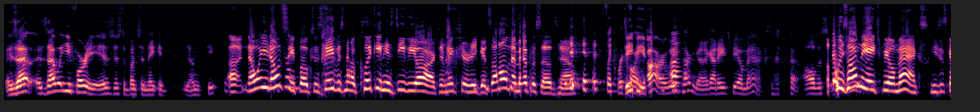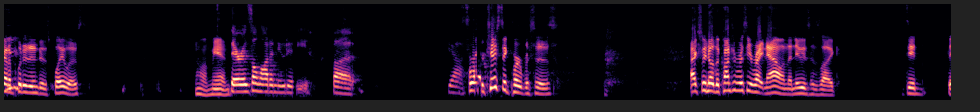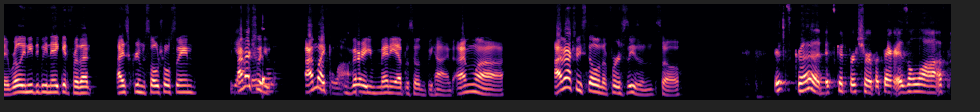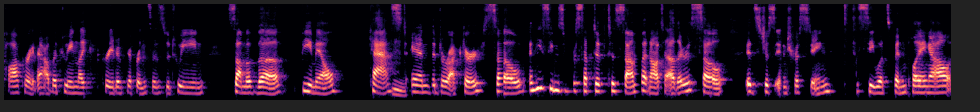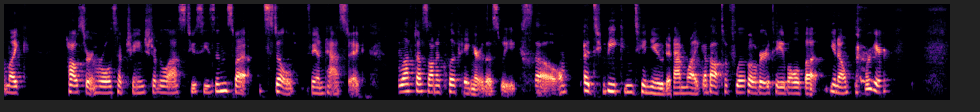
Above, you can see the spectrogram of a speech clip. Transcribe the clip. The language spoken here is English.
Is that is that what Euphoria is? Just a bunch of naked young people? Uh, now, what you don't see, folks, is Dave is now clicking his DVR to make sure he gets all them episodes now. it's like recording. DVR. What are you uh, talking about? I got HBO Max. all this. Oh, he's on the HBO Max. He's just got to put it into his playlist. Oh man, there is a lot of nudity, but yeah, for artistic purposes. Actually, no. The controversy right now in the news is like, did they really need to be naked for that ice cream social scene. Yeah, I'm actually I'm like very many episodes behind. I'm uh I'm actually still in the first season, so it's good. It's good for sure, but there is a lot of talk right now between like creative differences between some of the female cast mm. and the director. So, and he seems receptive to some but not to others. So, it's just interesting to see what's been playing out and like how certain roles have changed over the last two seasons, but it's still fantastic. left us on a cliffhanger this week, so uh, to be continued. And I'm like about to flip over a table, but you know we're here.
